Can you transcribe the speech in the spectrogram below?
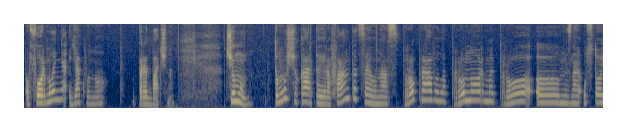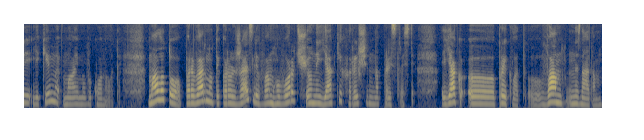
оформлення, як воно передбачено. Чому? Тому що карта Ірафанта це у нас про правила, про норми, про е, не знаю, устої, які ми маємо виконувати. Мало того, перевернутий король жезлів вам говорить, що ніяких рішень на пристрасті. Як е, приклад, вам не знаю там.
